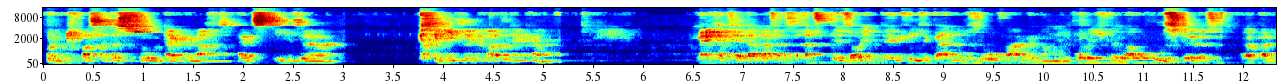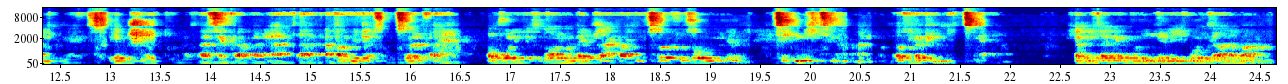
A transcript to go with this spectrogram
Und was hattest du dann gemacht, als diese Krise quasi dann kam? Ja, ich habe es ja damals als, als der solche Krise gar nicht so wahrgenommen, obwohl ich genau wusste, dass es körperlich mir extrem schlecht ging. Das heißt, der Körper der hat da einfach mittags um 12 Uhr, obwohl ich 9 Uhr im Bett lag, war ich um 12 Uhr so müde, dass ich nichts mehr machen konnte. Also wirklich nichts mehr. Ich habe mich dann irgendwo hingelegt, wo ich gerade war.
